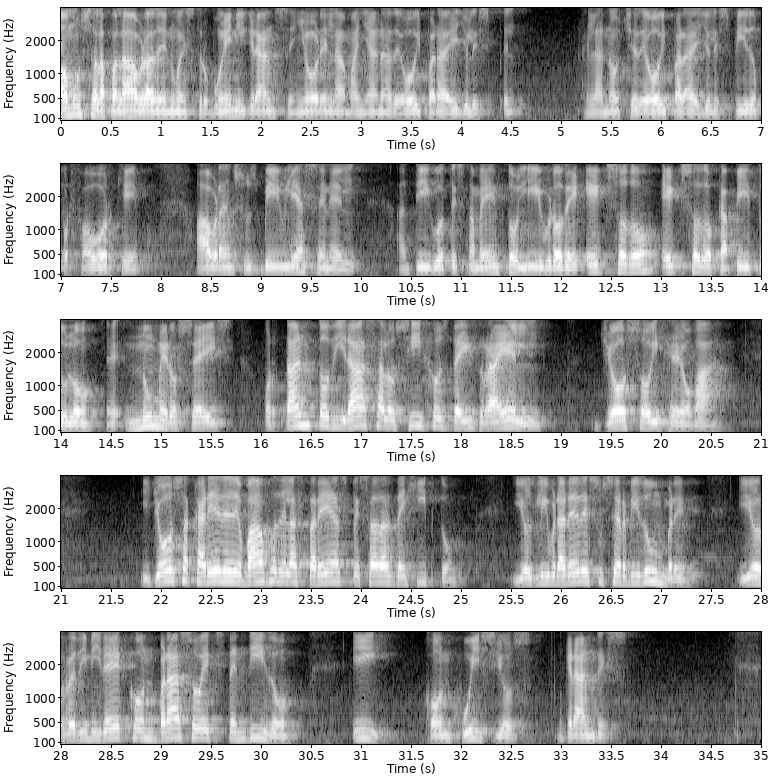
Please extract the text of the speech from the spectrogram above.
Vamos a la palabra de nuestro buen y gran Señor en la mañana de hoy. Para ello les, en la noche de hoy, para ello les pido por favor que abran sus Biblias en el Antiguo Testamento, libro de Éxodo, Éxodo capítulo eh, número 6. Por tanto dirás a los hijos de Israel, yo soy Jehová, y yo os sacaré de debajo de las tareas pesadas de Egipto, y os libraré de su servidumbre y os redimiré con brazo extendido y con juicios grandes.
